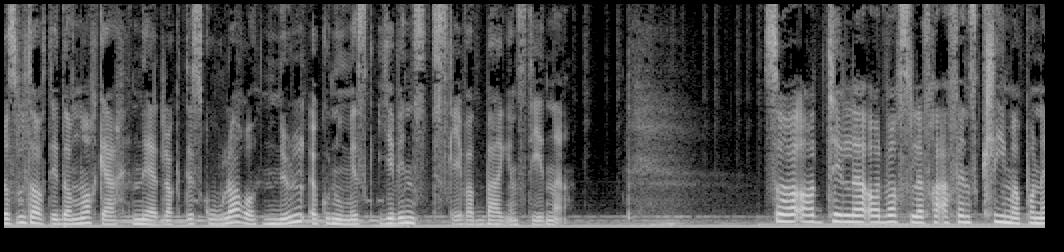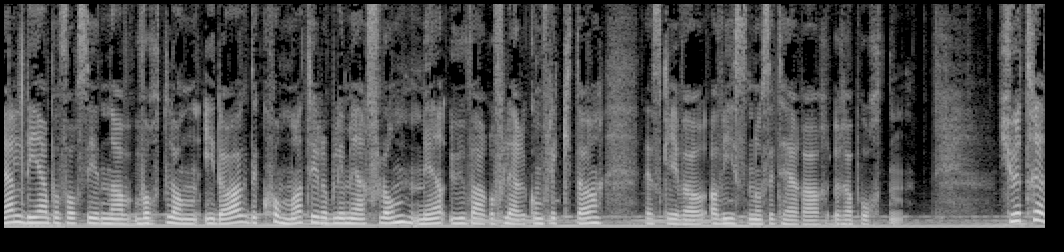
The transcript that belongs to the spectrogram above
Resultatet i Danmark er nedlagte skoler og null økonomisk gevinst, skriver Bergens Tidende. Så til advarselet fra FNs klimapanel. De er på forsiden av Vårt Land i dag. Det kommer til å bli mer flom, mer uvær og flere konflikter. Det skriver avisen og siterer rapporten. 23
